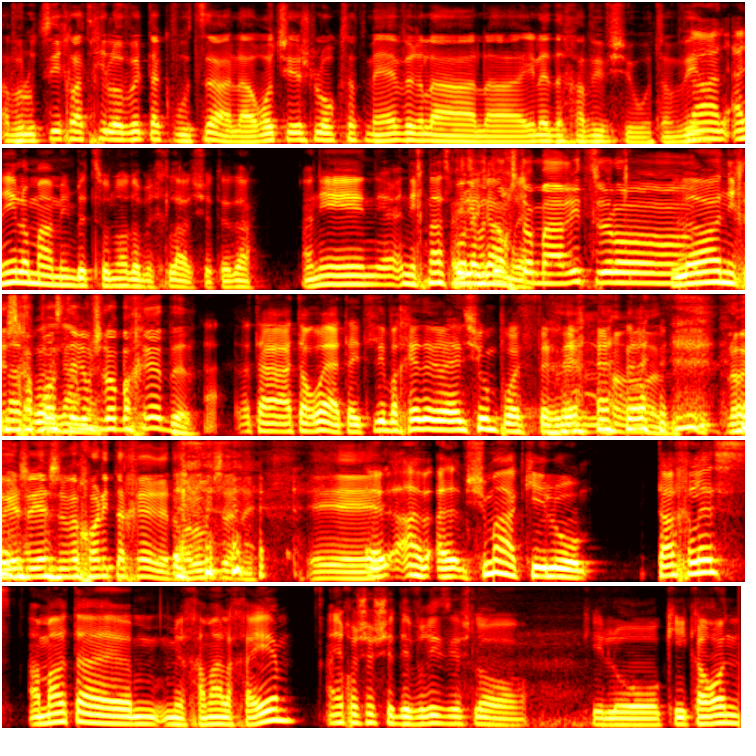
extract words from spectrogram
אבל הוא צריך להתחיל להוביל את הקבוצה, להראות שיש לו קצת מעבר ל- לילד החביב שהוא, אתה מבין? לא, אני לא מאמין בצונודה בכלל, שתדע. אני נכנס בו הייתי בטוח לגמרי. שאתה מעריץ שלו, לא, נכנס יש לך בו פוסטרים לגמרי. שלו בחדר. אתה, אתה רואה, אתה אצלי בחדר אין שום פוסטר. לא, זה- לא, יש- יש מכונית אחרת, אבל לא משנה. אה, אה, אה, שמע, כאילו, תכלס, אמרת מלחמה על החיים, אני חושב שדה וריז יש לו, כאילו, כעיקרון,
